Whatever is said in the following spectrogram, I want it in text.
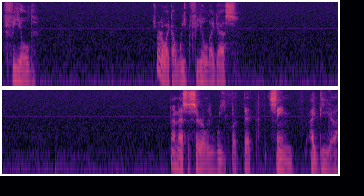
field. Sort of like a wheat field, I guess. not necessarily weak, but that same idea.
